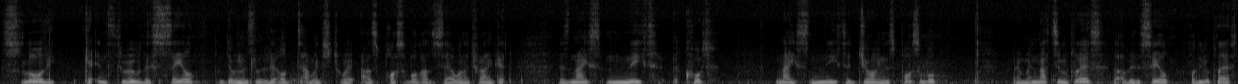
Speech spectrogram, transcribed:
slowly getting through this seal, doing as little damage to it as possible. As I say, I want to try and get as nice neat a cut, nice neat a join as possible. And when that's in place, that'll be the seal fully replaced.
